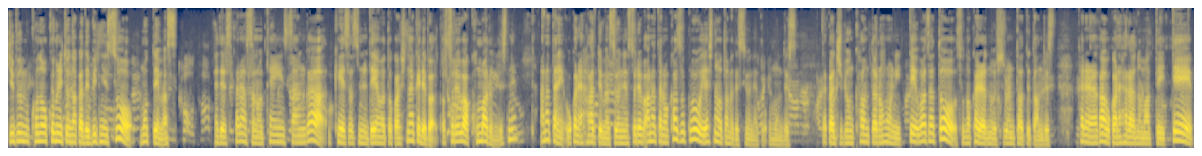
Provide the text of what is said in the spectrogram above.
自分もこのコミュニティの中でビジネスを持っています。ですから、その店員さんが警察に電話とかしなければ、それは困るんですね。あなたにお金払ってますよね。それはあなたの家族を養うためですよねと思うんです。だから自分カウンターの方に行って、わざとその彼らの後ろに立ってたんです。彼らがお金払うの待っていて、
